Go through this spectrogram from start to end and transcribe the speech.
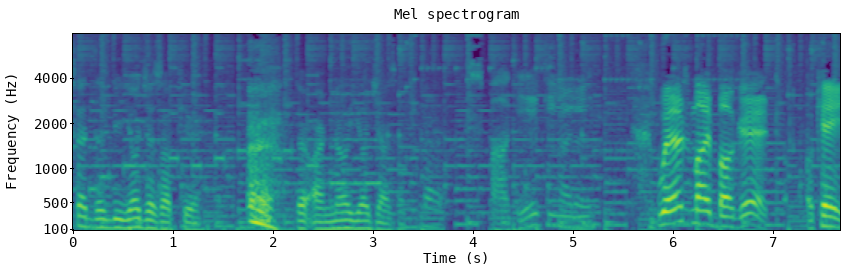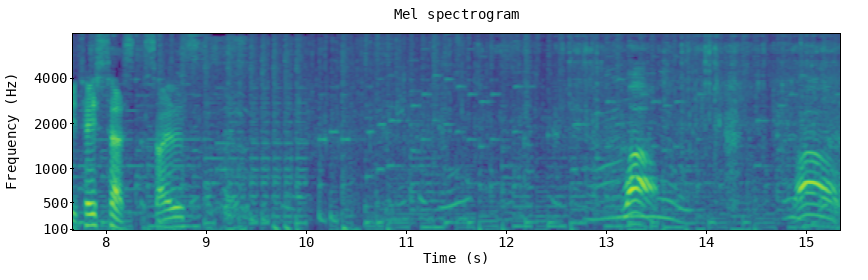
He said there'd be yojas up here. there are no yojas up here. Spaghetti. Where's my baguette? Okay, taste test. Cyrus. Wow. Wow.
